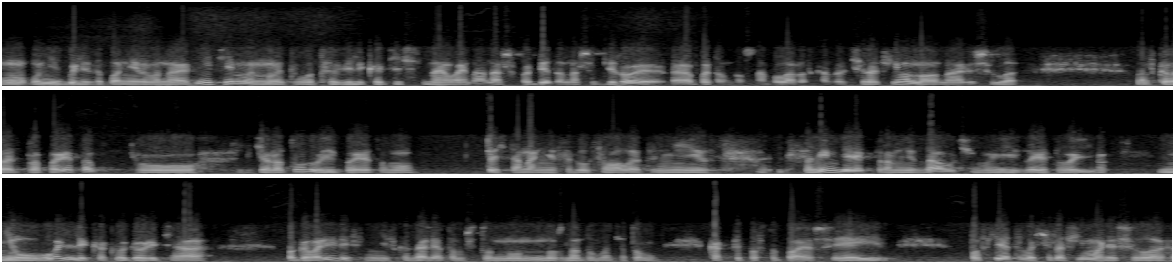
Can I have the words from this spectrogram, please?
у них были запланированы одни темы, ну, это вот Великая Отечественная война, наша победа, наши герои, об этом должна была рассказывать Серафима, но она решила рассказать про поэтов, про литературу, и поэтому, то есть она не согласовала это ни с, с самим директором, ни с завучем, и из-за этого ее не уволили, как вы говорите, а поговорили с ней и сказали о том, что ну, нужно думать о том, как ты поступаешь. И После этого Серафима решила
